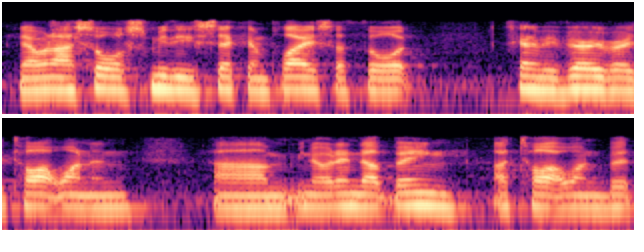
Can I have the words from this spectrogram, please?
you know, when I saw Smithy's second place, I thought it's going to be a very, very tight one, and um, you know, it ended up being a tight one, but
